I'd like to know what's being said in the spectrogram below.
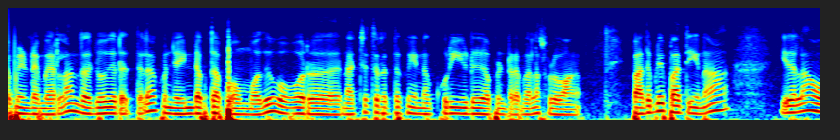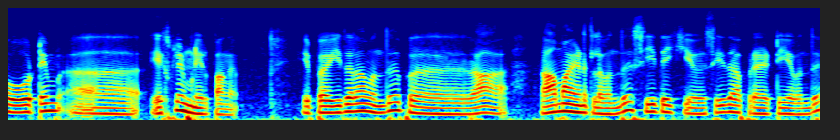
அப்படின்ற மாதிரிலாம் அந்த ஜோதிடத்தில் கொஞ்சம் இன்டெப்த்தாக போகும்போது ஒவ்வொரு நட்சத்திரத்துக்கும் என்ன குறியீடு அப்படின்ற மாதிரிலாம் சொல்லுவாங்க. இப்போ அது எப்படி பார்த்தீங்கன்னா இதெல்லாம் ஒவ்வொரு டைம் எக்ஸ்பிளைன் பண்ணியிருப்பாங்க. இப்போ இதெல்லாம் வந்து இப்போ ரா ராமாயணத்தில் வந்து சீதைக்கு சீதா பிராட்டியை வந்து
